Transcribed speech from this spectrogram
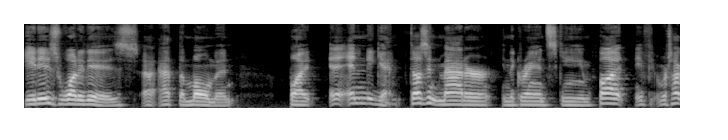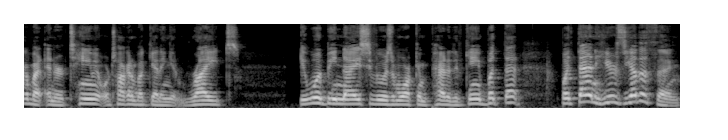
it is what it is uh, at the moment. But and again, doesn't matter in the grand scheme. But if we're talking about entertainment, we're talking about getting it right. It would be nice if it was a more competitive game. But that but then here's the other thing.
